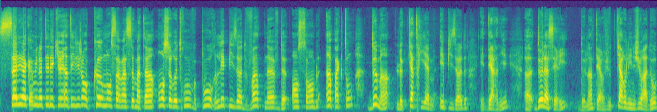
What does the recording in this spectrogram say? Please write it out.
Salut la communauté des curieux intelligents, comment ça va ce matin? On se retrouve pour l'épisode 29 de Ensemble Impactons. Demain, le quatrième épisode et dernier euh, de la série de l'interview de Caroline Jurado,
